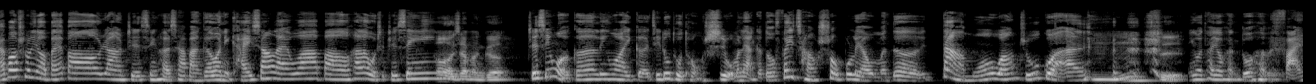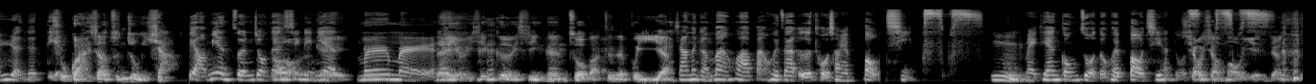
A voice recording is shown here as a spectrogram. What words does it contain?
百宝书里有白宝，让知心和下巴哥为你开箱来挖宝。Hello，我是知心。Hello，下巴哥。知心，我跟另外一个基督徒同事，我们两个都非常受不了我们的大魔王主管。嗯，是 因为他有很多很烦人的点。主管还是要尊重一下，表面尊重，但心里面 murmur。那有一些个性可能做法真的不一样。像那个漫画版会在额头上面爆气，嗯，每天工作都会爆气很多，小小冒烟这样子。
